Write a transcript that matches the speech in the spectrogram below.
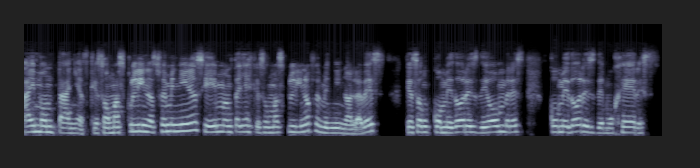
hay montañas que son masculinas, femeninas, y hay montañas que son masculino, femenino a la vez, que son comedores de hombres, comedores de mujeres,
